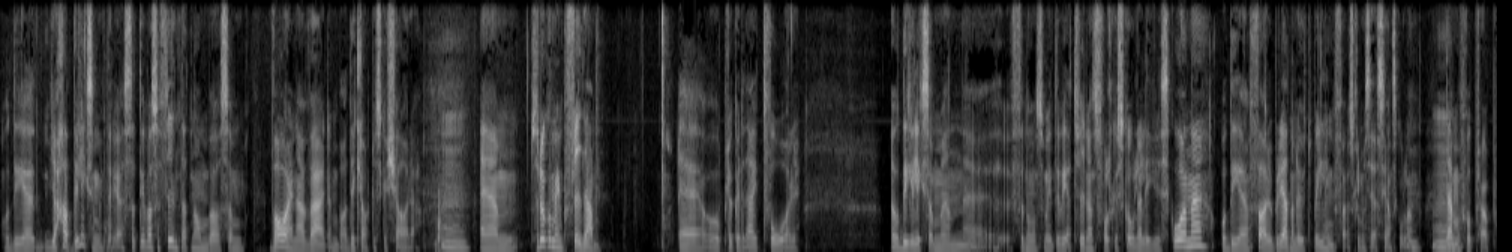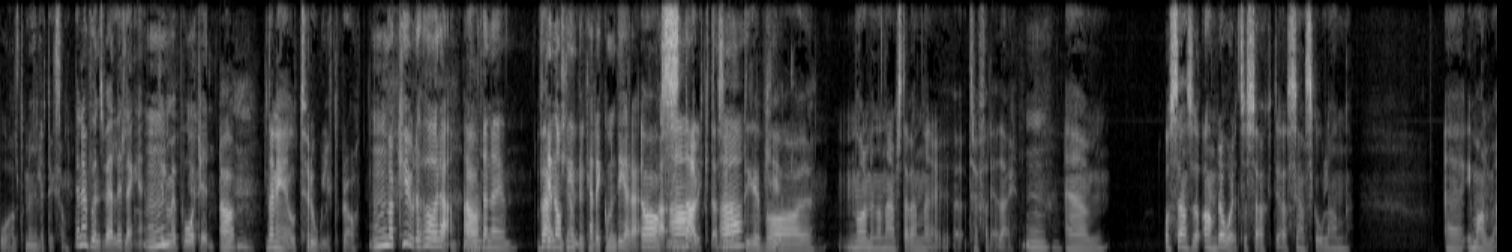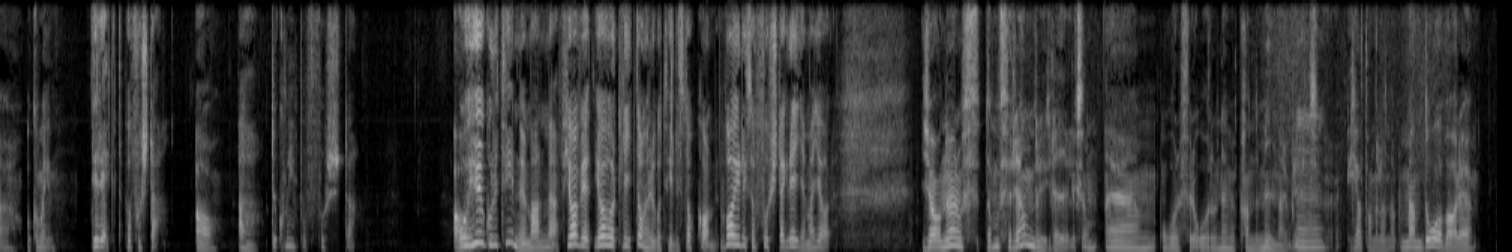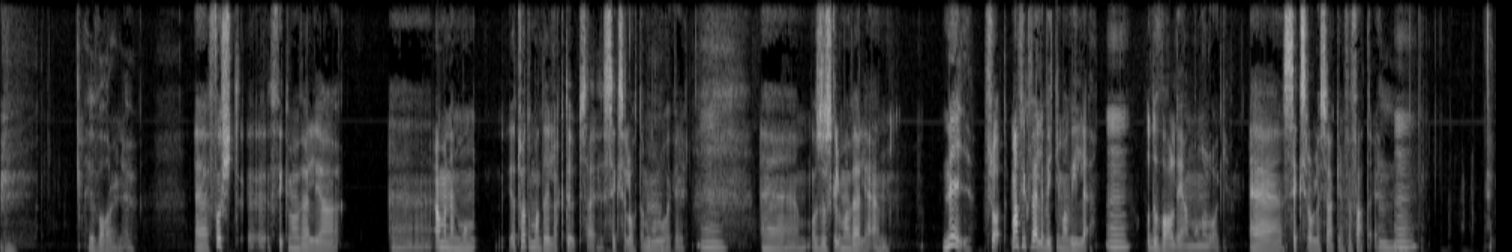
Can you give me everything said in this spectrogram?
och det, jag hade liksom inte det. Så det var så fint att någon bara som var i den här världen bara, det är klart du ska köra. Mm. Ehm, så då kom jag in på Fridhem eh, och pluggade där i två år. Och det är liksom en, eh, för de som inte vet, Fridhems folkhögskola ligger i Skåne och det är en förberedande utbildning för skulle man säga, scenskolan. Där man får pröva på allt möjligt. Liksom. Den har funnits väldigt länge, till och med på vår tid. Ja, den är otroligt bra. Mm, vad kul att höra. Ja. Att den är, det är någonting du kan rekommendera. i alla Ja, fall. starkt. Alltså, Ja, det var några av mina närmsta vänner eh, träffade jag där. Mm. Ehm, och sen så andra året så sökte jag scenskolan eh, i Malmö och kom in. Direkt på första. Ja. Ja. Du kom in på första. ja. Och hur går det till nu i Malmö? För jag, vet, jag har hört lite om hur det går till i Stockholm. Vad är liksom första grejen man gör? Ja, nu är de, de förändrar ju grejer liksom. Ehm, år för år och nu med pandemin har det blivit Mm. helt annorlunda. Men då var det... Hur var det nu? Eh, först eh, fick man välja eh, ja, men en mon, jag tror att de hade lagt ut så här, sex eller åtta monologer. Mm. Um, och så skulle man välja en. Nej, förlåt. Man fick välja vilken man ville. Mm. Och då valde jag en monolog. Uh, sex roller söker en författare. Mm. mm.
